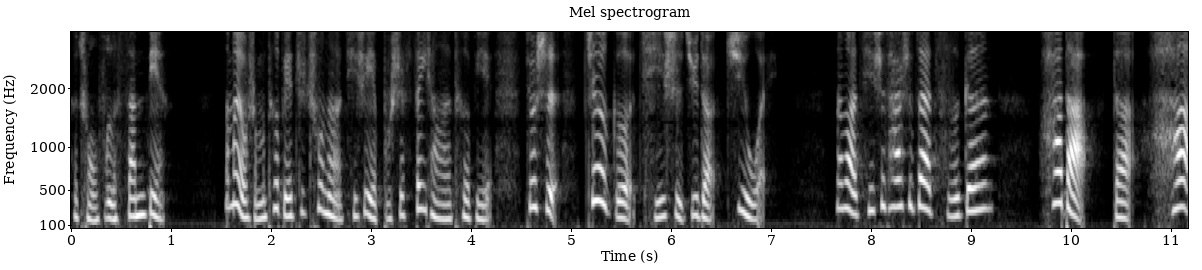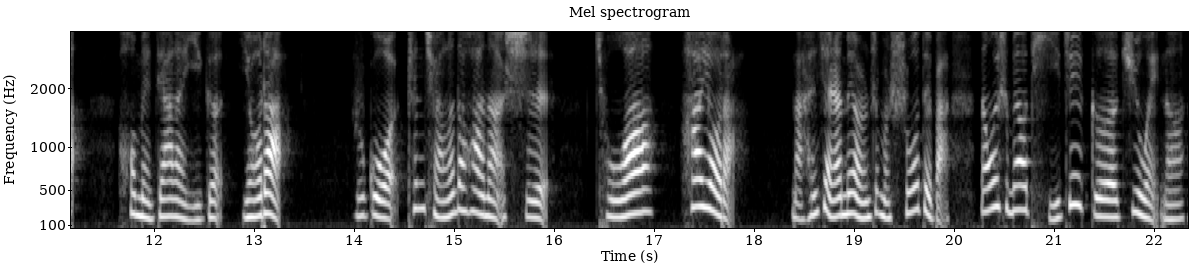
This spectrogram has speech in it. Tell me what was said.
它重复了三遍。那么有什么特别之处呢？其实也不是非常的特别，就是这个祈使句的句尾。那么其实它是在词根“哈达”的“哈”后面加了一个 “yoda”。如果称全了的话呢，是“求啊哈 yoda”。那很显然没有人这么说，对吧？那为什么要提这个句尾呢？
